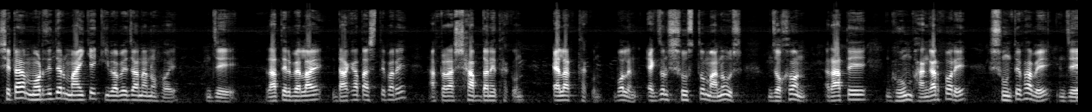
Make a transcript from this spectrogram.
সেটা মসজিদের মাইকে কীভাবে জানানো হয় যে রাতের বেলায় ডাকাত আসতে পারে আপনারা সাবধানে থাকুন অ্যালার্ট থাকুন। বলেন, একজন সুস্থ মানুষ যখন রাতে ঘুম ভাঙার পরে শুনতে পাবে যে,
